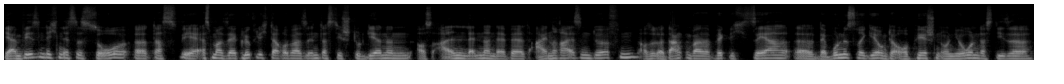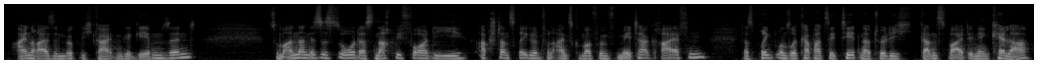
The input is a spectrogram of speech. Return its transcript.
Ja, im Wesentlichen ist es so, äh, dass wir erstmal sehr glücklich darüber sind, dass die Studierenden aus allen Ländern der Welt einreisen dürfen. Also da danken wir wirklich sehr äh, der Bundesregierung, der Europäischen Union, dass diese Einreisemöglichkeiten gegeben sind. Zum anderen ist es so, dass nach wie vor die Abstandsregeln von 1,5 Meter greifen. Das bringt unsere Kapazität natürlich ganz weit in den Keller.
